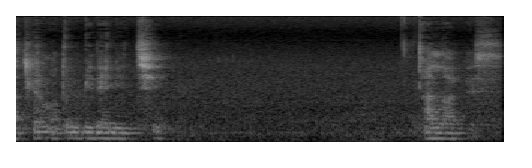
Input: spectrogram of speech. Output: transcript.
আজকের মতন বিদায় নিচ্ছি। আল্লাহ হাফেজ।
